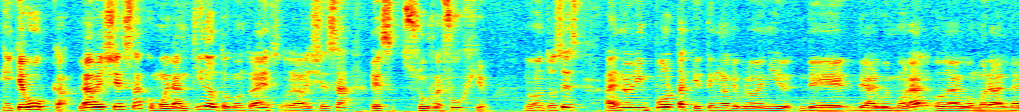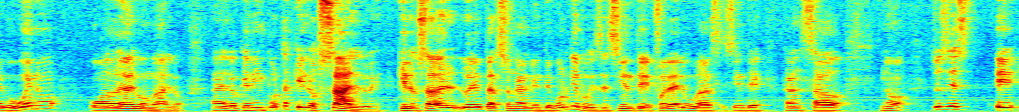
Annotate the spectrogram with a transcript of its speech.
y que busca la belleza como el antídoto contra eso. La belleza es su refugio. ¿no? Entonces, a él no le importa que tenga que provenir de, de, algo inmoral o de algo moral, de algo bueno o de algo malo. A él lo que le importa es que lo salve, que lo salve personalmente. ¿Por qué? Porque se siente fuera de lugar, se siente cansado, ¿no? Entonces, eh,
